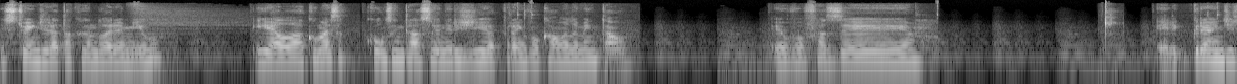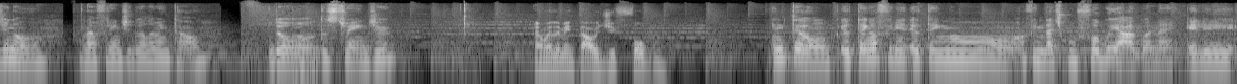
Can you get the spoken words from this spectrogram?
Stranger atacando o Aramil e ela começa a concentrar sua energia pra invocar um elemental. Eu vou fazer ele grande de novo, na frente do elemental do, Tá. do Stranger. É um elemental de fogo. Então, eu tenho, eu tenho afinidade com fogo e água, né? Ele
